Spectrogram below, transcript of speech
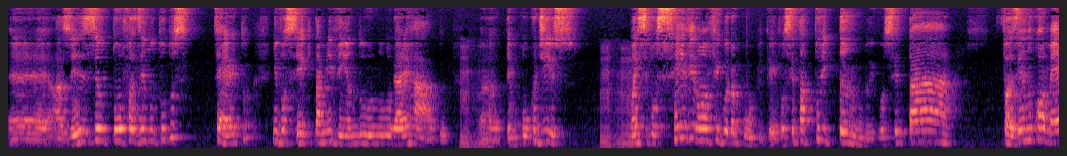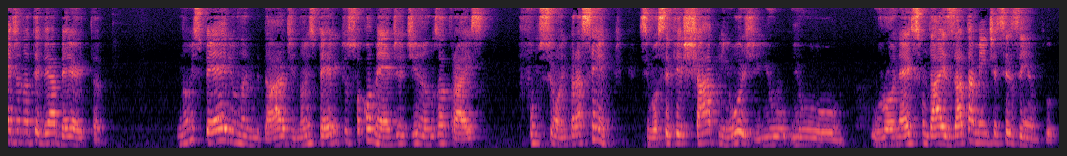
É, às vezes eu tô fazendo tudo certo e você que está me vendo no lugar errado. Uhum. Uh, tem um pouco disso. Uhum. Mas se você virou uma figura pública e você está tweetando e você está fazendo comédia na TV aberta não espere unanimidade, não espere que a sua comédia de anos atrás funcione para sempre. Se você vê Chaplin hoje, e o, e o, o Ron Edson dá exatamente esse exemplo,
